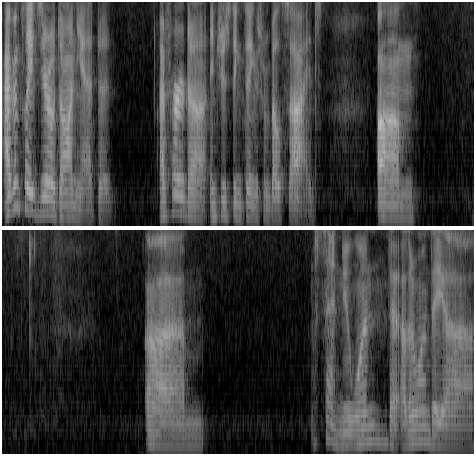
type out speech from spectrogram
I haven't played Zero Dawn yet, but I've heard uh, interesting things from both sides. Um, um, what's that new one? That other one? They uh.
